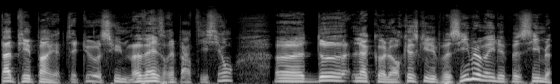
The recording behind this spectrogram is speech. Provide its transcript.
papier peint. Il y a peut-être eu aussi une mauvaise répartition euh, de la colle. Alors qu'est-ce qu'il est possible? Ben, Il est possible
